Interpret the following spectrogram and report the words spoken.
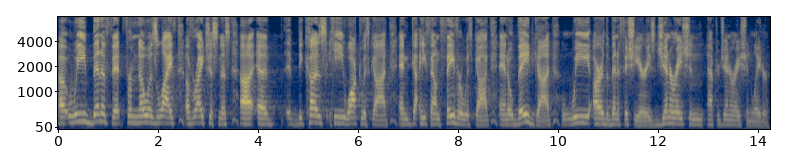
uh, we benefit from Noah's life of righteousness. Uh, uh because he walked with God and got, he found favor with God and obeyed God, we are the beneficiaries generation after generation later.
